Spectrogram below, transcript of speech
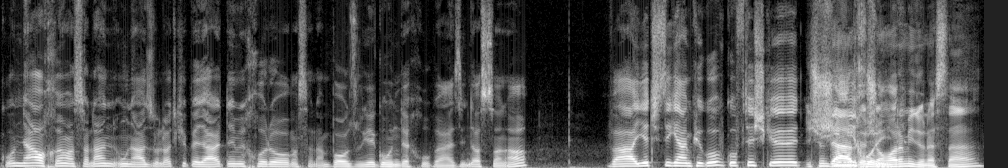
گفت نه آخه مثلا اون عضلات که به درد نمی‌خوره و مثلا بازوی گنده خوبه از این داستان ها و یه چیزی هم که گفت گفتش که ایشون چی درد؟ شما رو می‌دونستن؟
